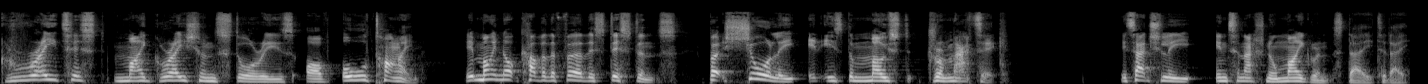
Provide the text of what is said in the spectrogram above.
greatest migration stories of all time. It might not cover the furthest distance, but surely it is the most dramatic. It's actually International Migrants Day today,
